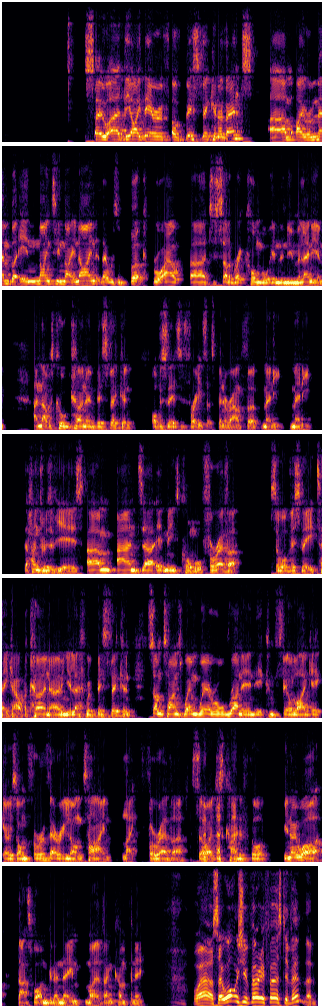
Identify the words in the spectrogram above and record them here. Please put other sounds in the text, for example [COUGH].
So uh, the idea of, of Bys Vyken events, um, I remember in 1999, there was a book brought out uh, to celebrate Cornwall in the new millennium, and that was called Kernow Bys Vyken. Obviously, it's a phrase that's been around for many, many hundreds of years, um, and uh, it means Cornwall forever. So obviously, take out the Kernow and you're left with Bys Vyken. Sometimes when we're all running, it can feel like it goes on for a very long time, like forever. So I just kind of [LAUGHS] thought, you know what? That's what I'm going to name my event company. Wow. So what was your very first event then?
